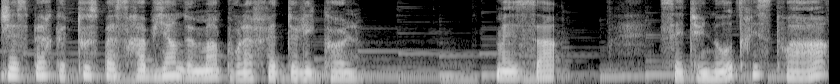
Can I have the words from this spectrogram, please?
J'espère que tout se passera bien demain pour la fête de l'école. Mais ça, c'est une autre histoire,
